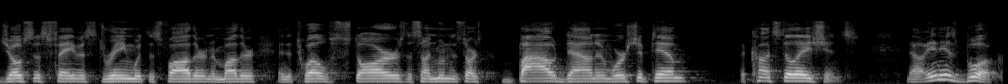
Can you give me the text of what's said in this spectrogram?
Joseph's famous dream with his father and his mother, and the 12 stars, the sun, moon, and the stars bowed down and worshiped him? The constellations. Now, in his book,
